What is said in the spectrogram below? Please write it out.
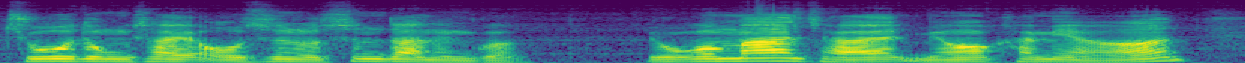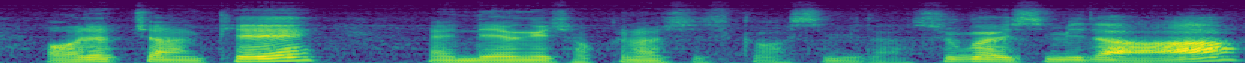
주어 동사의 어순으로 쓴다는 것. 요것만 잘 명확하면 어렵지 않게 내용에 접근할 수 있을 것 같습니다. 수고하셨습니다.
